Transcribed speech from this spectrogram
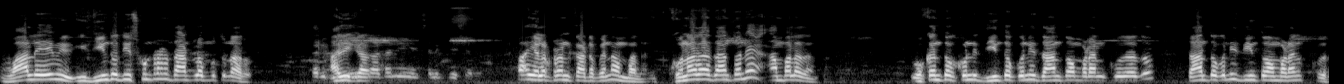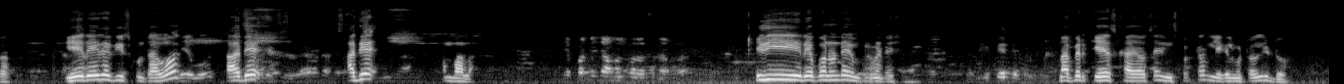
వాళ్ళు ఏమి దీంతో తీసుకుంటారు దాంట్లో అమ్ముతున్నారు. అది సెలెక్ట్ చేశారు. ఎలక్ట్రానిక్ కార్డు పైన అమ్మాలి కొనాలా దాంతోనే అమ్మాలా దాంతో. ఒకంతో కొన్ని దీంతో కొన్ని దాంతో అమ్మడానికి కుదరదు. దాంతో కొన్ని దీంతో అమ్మడానికి కుదరదు. ఏదైతే తీసుకుంటావో అదే అదే అమ్మాలా ఇది రేపటి నుండే ఇంప్లిమెంటేషన్ నా పేరు K S Khayasan inspector legal metrology door.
